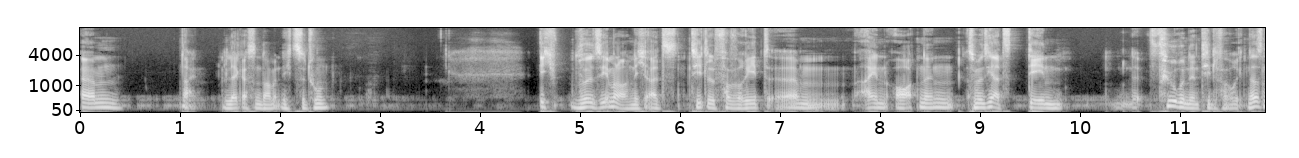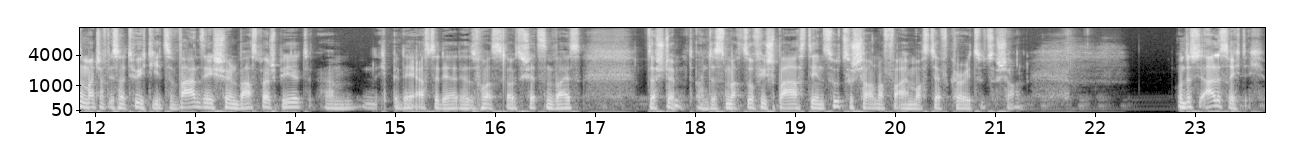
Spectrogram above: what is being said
Ähm, nein, Lakers haben damit nichts zu tun. Ich würde sie immer noch nicht als Titelfavorit ähm, einordnen, zumindest nicht als den äh, führenden Titelfavoriten. Das ist eine Mannschaft, ist natürlich, die jetzt wahnsinnig schön Basketball spielt. Ähm, ich bin der Erste, der, der sowas, glaube ich, zu schätzen weiß. Das stimmt. Und es macht so viel Spaß, denen zuzuschauen, auch vor allem auch Steph Curry zuzuschauen. Und das ist alles richtig.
